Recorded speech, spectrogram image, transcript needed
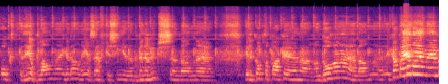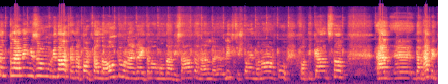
ook een heel plan eh, gedaan. Eerst eventjes hier de Benelux en dan eh, helikopter pakken naar Andorra. En dan, ik had er helemaal in, mijn planning zo gedacht. En dan pak ik dan de auto en dan rijd ik dan allemaal naar die staten. En Liechtenstein, Monaco, Vaticaanstad. En dan heb ik,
